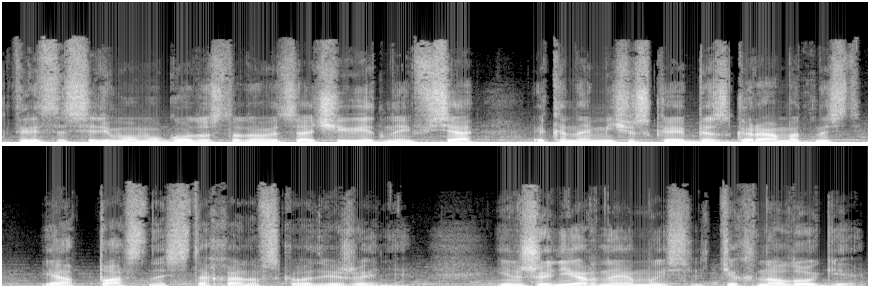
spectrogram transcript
К 1937 году становится очевидной вся экономическая безграмотность и опасность стахановского движения. Инженерная мысль, технология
